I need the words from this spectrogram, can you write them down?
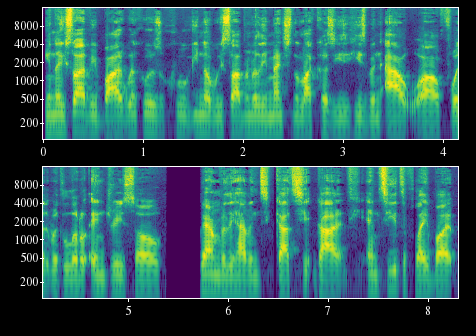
You know you still have Ibadwin who's who you know we still haven't really mentioned a lot because he he's been out uh with with a little injury, so we haven't really haven't got got MC to play. But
